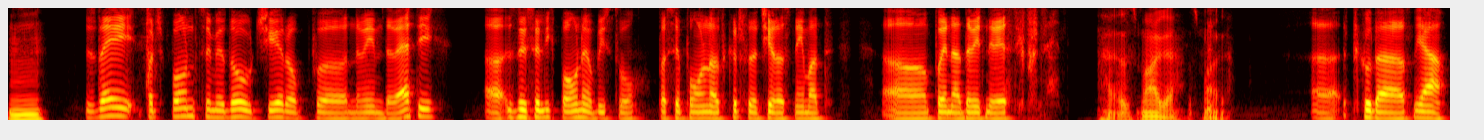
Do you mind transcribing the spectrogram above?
Mm. Zdaj pač poln sem je dol včeraj ob, eh, ne vem, devetih, uh, zdaj se jih polne v bistvu, pa se polne, odkar so začela snemati, uh, pa je na 99%. Zmaga, zmaga. Uh, tako da, ja,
